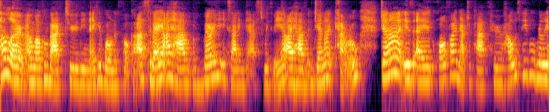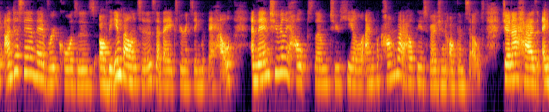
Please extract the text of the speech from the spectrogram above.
Hello, and welcome back to the Naked Wellness Podcast. Today, I have a very exciting guest with me. I have Jenna Carroll. Jenna is a qualified naturopath who helps people really understand their root causes of the imbalances that they're experiencing with their health. And then she really helps them to heal and become that healthiest version of themselves. Jenna has a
